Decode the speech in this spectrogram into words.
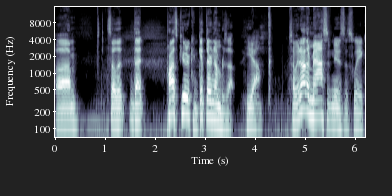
Um, so that that prosecutor could get their numbers up. yeah. So, in other massive news this week,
